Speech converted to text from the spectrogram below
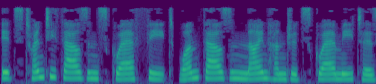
Its 20,000 square feet 1,900 square meters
